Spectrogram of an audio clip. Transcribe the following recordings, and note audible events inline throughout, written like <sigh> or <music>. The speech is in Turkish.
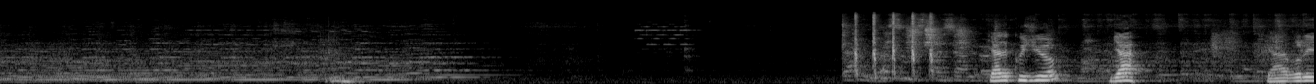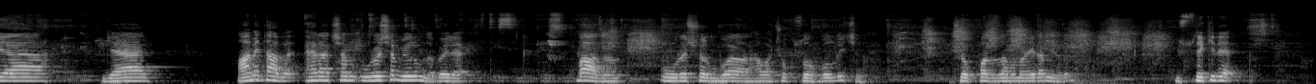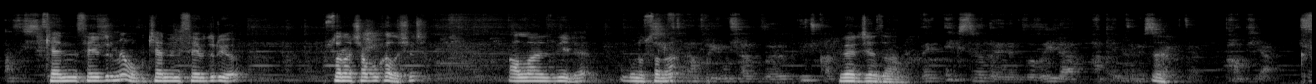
Gel kucuğum. Gel. Gel buraya. Gel. Ahmet abi her akşam uğraşamıyorum da böyle bazen uğraşıyorum. Bu aralar hava çok soğuk olduğu için çok fazla zaman ayıramıyorum. Üstteki de kendini sevdirmiyor ama bu kendini sevdiriyor. Bu sana çabuk alışır. Allah'ın izniyle bunu sana vereceğiz abi. ve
